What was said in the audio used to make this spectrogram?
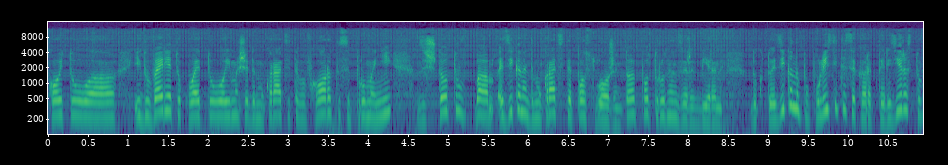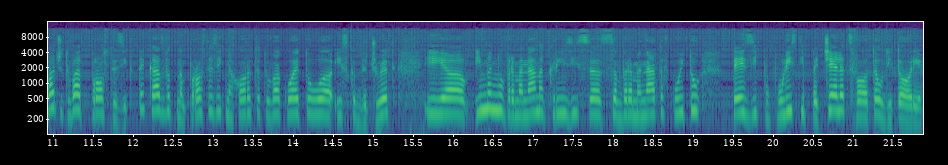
който а, и доверието, което имаше демокрацията в хората, се промени, защото а, езика на демокрацията е по-сложен, той е по-труден за разбиране. Докато езика на популистите се характеризира с това, че това е прост език. Те казват на прост език на хората това, което а, искат да чуят. И а, именно времена на кризи са, са времената, в които тези популисти печелят своята аудитория.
